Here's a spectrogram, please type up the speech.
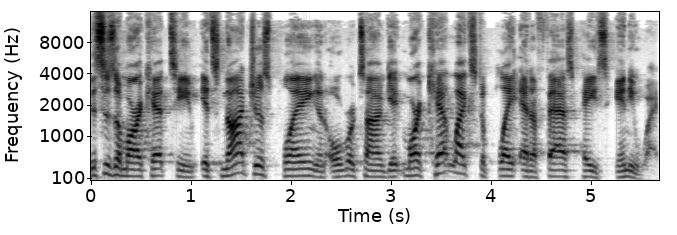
this is a Marquette team. It's not just playing an overtime game. Marquette likes to play at a fast pace anyway.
